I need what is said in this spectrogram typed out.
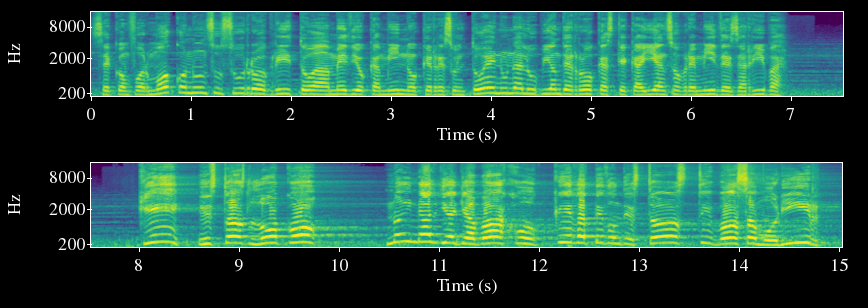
Se conformó con un susurro grito a medio camino que resultó en un aluvión de rocas que caían sobre mí desde arriba. ¿Qué? ¿Estás loco? No hay nadie allá abajo. Quédate donde estás. Te vas a morir.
